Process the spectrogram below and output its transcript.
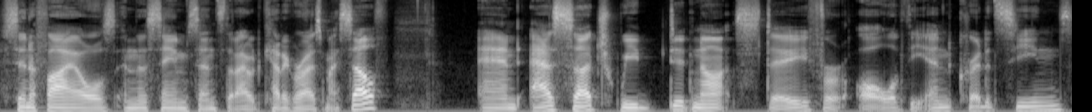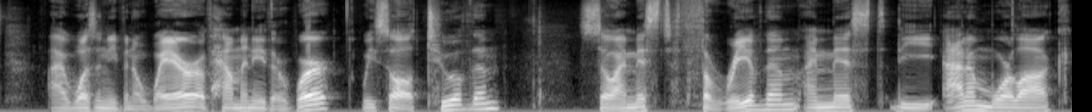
cinephiles in the same sense that I would categorize myself. And as such, we did not stay for all of the end credit scenes. I wasn't even aware of how many there were. We saw two of them. So I missed three of them. I missed the Adam Warlock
